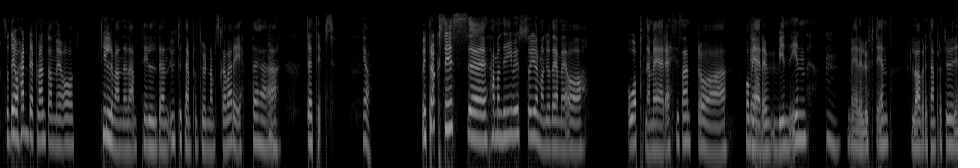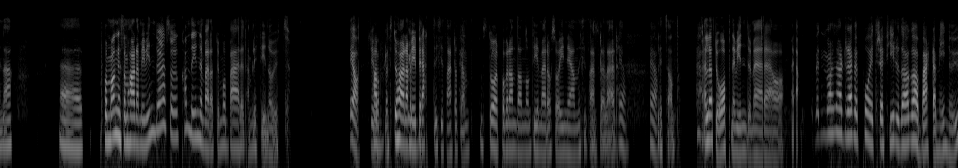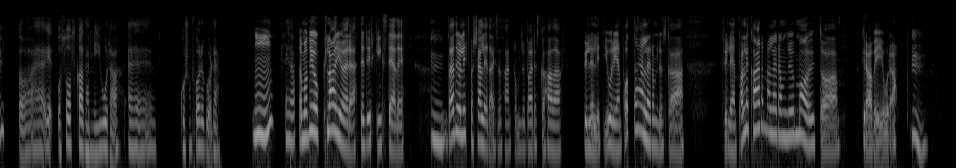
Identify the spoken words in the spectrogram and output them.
Så det å herde plantene med å tilvenne dem til den utetemperaturen de skal være i, det, er- Mm. Det er et tips. Ja. Og I praksis, eh, har man drivhus, så gjør man jo det med å åpne mer, ikke sant? Og få Ja. mer vind inn, Mm. mer luft inn, lavere temperatur inne. Eh, For mange som har dem i vinduet, så kan det innebære at du må bære dem litt inn og ut. Ja, hvis du har dem i brett, ikke sant? at de står på verandaen noen timer og så inn igjen, ikke sant? eller Ja. Ja. litt sånn. Eller at du åpner vinduet mer. Og, ja. Men man har drevet på i tre-fire dager og båret dem inn og ut, og, eh, og så skal de i jorda. Eh, hvordan foregår det? Mm. Ja. Da må du jo klargjøre det dyrkingsstedet ditt. Mm. Da er det jo litt forskjellig, da, om du bare skal ha da, fylle litt jord i en potte, eller om du skal fylle en pallekarm, eller om du må ut og grave i jorda. Mm.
